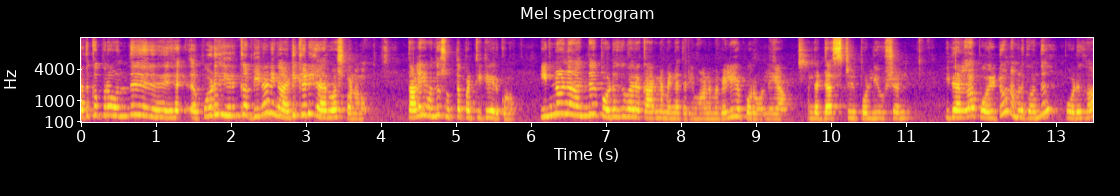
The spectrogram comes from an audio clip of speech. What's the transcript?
அதுக்கப்புறம் வந்து பொடுகு இருக்குது அப்படின்னா நீங்கள் அடிக்கடி ஹேர் வாஷ் பண்ணணும். தலையை வந்து சுத்தப்படுத்திகிட்டே இருக்கணும். இன்னொன்று வந்து பொடுகு வர காரணம் என்ன தெரியுமா? நம்ம வெளியே போகிறோம் இல்லையா? அந்த டஸ்ட்டு பொல்யூஷன் இதெல்லாம் போயிட்டும் நம்மளுக்கு வந்து பொடுகா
